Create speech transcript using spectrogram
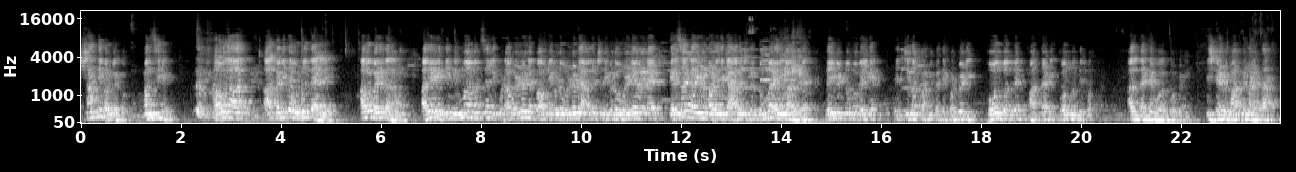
ಶಾಂತಿ ಬರಬೇಕು ಮನಸ್ಸಿಗೆ ಅವಾಗ ಆ- ಕವಿತೆ ಹುಟ್ಟುತ್ತೆ ಅಲ್ಲಿ. ಅವಾಗ ಬರೀತಾನ ಅದೇ ರೀತಿ ನಿಮ್ಮ ಮನಸ್ಸಲ್ಲಿ ಕೂಡ ಒಳ್ಳೊಳ್ಳೆ ಭಾವನೆಗಳು, ಒಳ್ಳೊಳ್ಳೆ ಆಲೋಚನೆಗಳು, ಒಳ್ಳೆ ಒಳ್ಳೆ ಕೆಲಸ ಕಾರ್ಯಗಳು ಮಾಡೋದಕ್ಕೆ ಆಲೋಚನೆಗಳು ತುಂಬಾ ಹೆಲ್ಪ್ ಆಗುತ್ತೆ ದಯವಿಟ್ಟು ಮೊಬೈಲ್ಗೆ ಹೆಚ್ಚಿನ ಪ್ರಾಮುಖ್ಯತೆ ಕೊಡಬೇಡಿ. ಫೋನ್ ಬಂದ್ರೆ ಮಾತಾಡಿ, ಫೋನ್ ಬಂದಿಲ್ವ ಅದು ತಂಡೆ ಹೋಗ್ಬೇಡಿ. ಇಷ್ಟೆರಡು ಮಾತುಗಳು ಮಾಡ್ತಾ.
